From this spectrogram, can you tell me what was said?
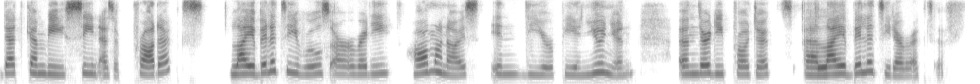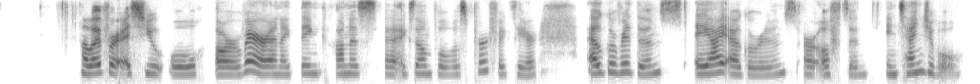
that can be seen as a product, liability rules are already harmonized in the European Union under the Product uh, Liability Directive. However, as you all are aware, and I think Hannes' uh, example was perfect here, algorithms, AI algorithms are often intangible.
